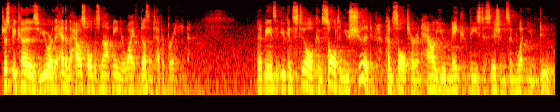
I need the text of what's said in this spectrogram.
Just because you are the head of the household does not mean your wife doesn't have a brain. And it means that you can still consult and you should consult her in how you make these decisions and what you do.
